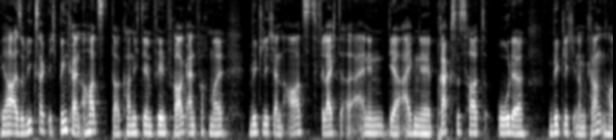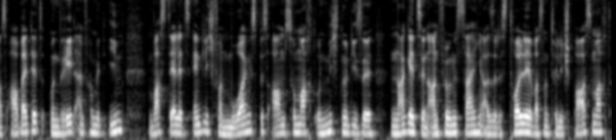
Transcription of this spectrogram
ja, also wie gesagt, ich bin kein Arzt, da kann ich dir empfehlen, frag einfach mal wirklich einen Arzt, vielleicht einen, der eigene Praxis hat oder wirklich in einem Krankenhaus arbeitet und red einfach mit ihm, was der letztendlich von morgens bis abends so macht und nicht nur diese Nuggets in Anführungszeichen, also das Tolle, was natürlich Spaß macht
